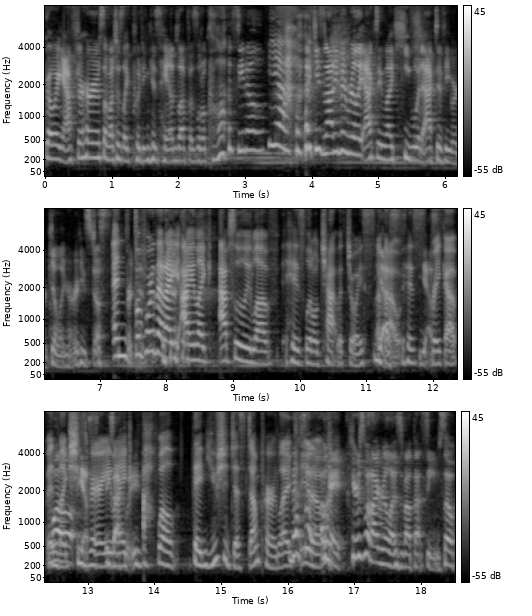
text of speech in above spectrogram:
going after her so much as like putting his hands up as little claws. You know, Yeah. like he's not even really acting like he would act if he were killing her. He's just And pretending. before that, I, I like absolutely love his little chat with Joyce Yes, about his yes. breakup, and Well, like she's yes, very exactly. like, "Ah, well, then you should just dump her, like That's you what- know. okay. Here's what I realized about that scene. So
